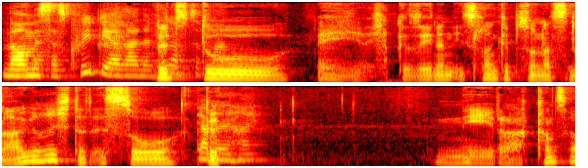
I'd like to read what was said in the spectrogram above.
Warum ist das creepy, alleine Willst du, ey, ich habe gesehen, in Island gibt es so ein Nationalgericht, das ist so, Gammelhai. Nee, da kannst du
